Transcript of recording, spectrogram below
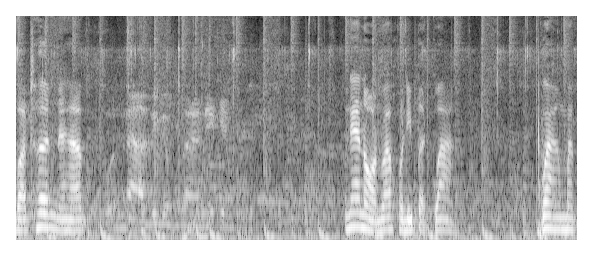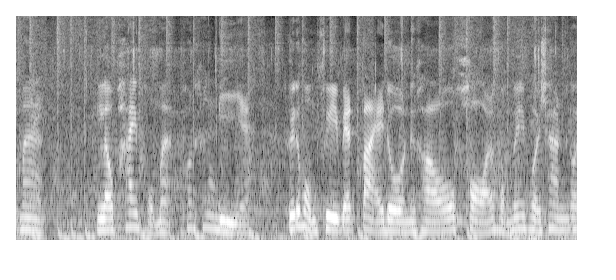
บัตเทิลนะครับ แน่นอนว่าคนนี้เปิดกว้าง กว้างมาก ๆ แล้วไพ่ผมอะค่อนข้างดีไง คือถ้าผมฟรีเบสไปโดนเขาคอแล้วผมไม่มีโพซิชันก็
